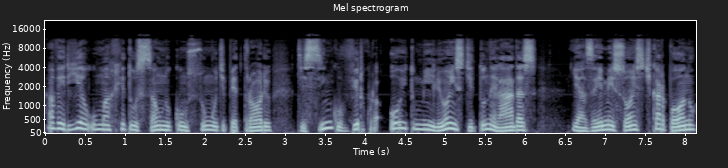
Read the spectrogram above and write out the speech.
haveria uma redução no consumo de petróleo de 5,8 milhões de toneladas e as emissões de carbono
